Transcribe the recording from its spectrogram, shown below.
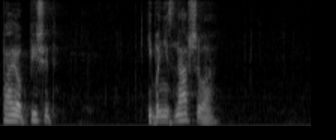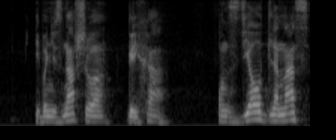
Павел пишет, «Ибо не знавшего, ибо не знавшего греха Он сделал для нас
